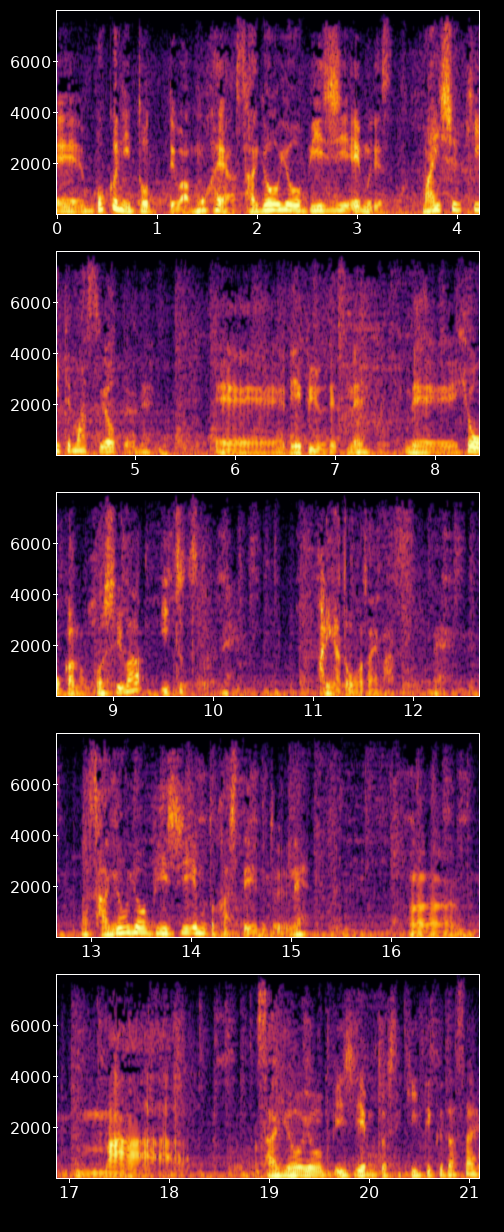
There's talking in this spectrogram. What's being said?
えー、僕にとってはもはや作業用 BGM です。毎週聞いてますよというね、え、レビューですね。で、評価の星は5つというね、ありがとうございます。ね、もう作業用 BGM と化しているというね、うん、まあ、作業用 BGM として聞いてください。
